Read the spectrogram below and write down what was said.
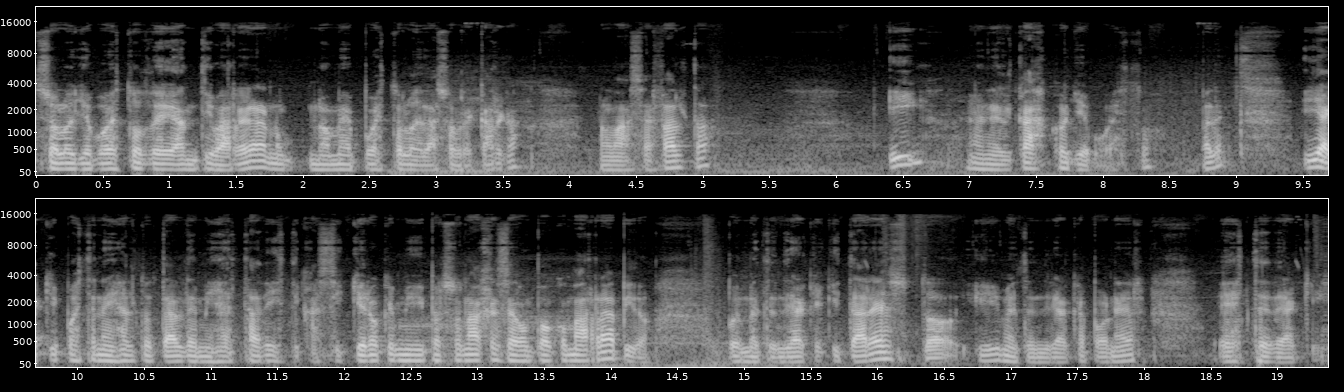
solo llevo esto de antibarrera, no, no me he puesto lo de la sobrecarga, no me hace falta. Y en el casco llevo esto, ¿vale? Y aquí pues tenéis el total de mis estadísticas. Si quiero que mi personaje sea un poco más rápido, pues me tendría que quitar esto y me tendría que poner este de aquí,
